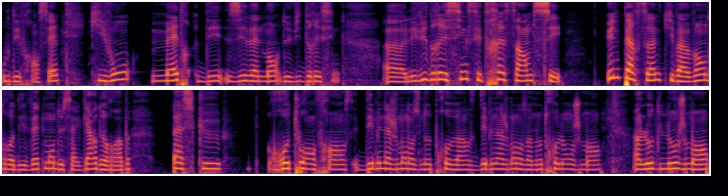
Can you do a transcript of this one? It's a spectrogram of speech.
ou des Français qui vont mettre des événements de vide dressing. Euh, les vide dressing, c'est très simple. C'est une personne qui va vendre des vêtements de sa garde-robe parce que retour en France, déménagement dans une autre province, déménagement dans un autre logement, un autre logement,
